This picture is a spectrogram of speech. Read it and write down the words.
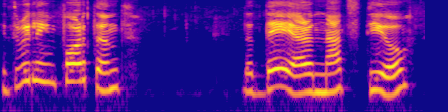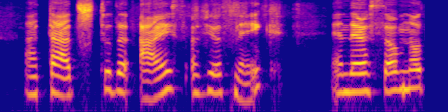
It's really important that they are not still attached to the eyes of your snake and there are some not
